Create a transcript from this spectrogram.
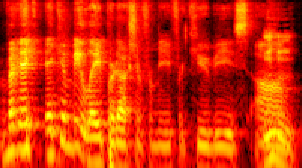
But it, it can be late production for me for QBs, um, mm-hmm.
